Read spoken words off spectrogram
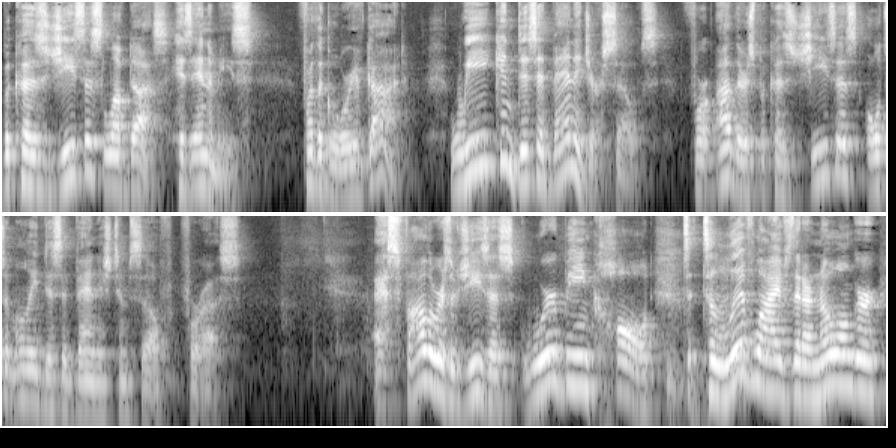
because Jesus loved us, his enemies, for the glory of God. We can disadvantage ourselves for others because Jesus ultimately disadvantaged himself for us. As followers of Jesus, we're being called to, to live lives that are no longer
